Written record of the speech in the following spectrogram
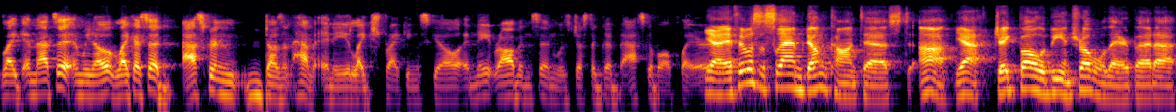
like, and that's it. And we know, like I said, Askren doesn't have any like striking skill, and Nate Robinson was just a good basketball player. Yeah, if it was a slam dunk contest, ah, yeah, Jake Paul would be in trouble there. But uh,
